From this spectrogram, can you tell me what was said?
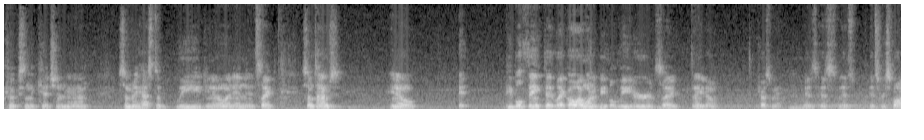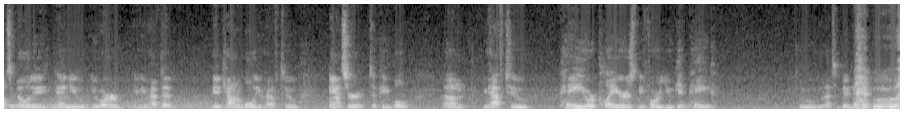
cooks in the kitchen, man. Somebody has to lead, you know, and, and it's like sometimes, you know, it, people think that like, oh, I want to be the leader. It's like, no, you don't. Trust me, Mhm. it's, it's it's it's responsibility, and you you are you, you have to be accountable. You have to answer to people. Um, you have to pay your players before you get paid. Ooh, that's a big one. ooh,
